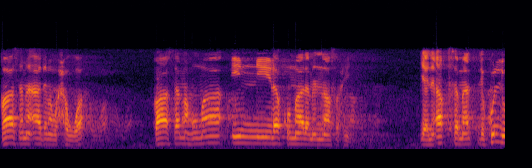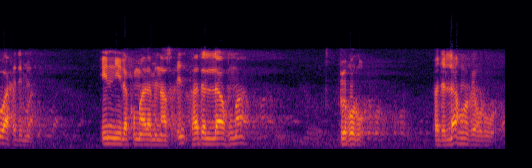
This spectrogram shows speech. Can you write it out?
قاسم آدم وحواء قاسمهما إني لكما لمن الناصحين. يعني أقسم لكل واحد منهم إني لكما لمن الناصحين فدلاهما بغرور. فدلاهما بغرور.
